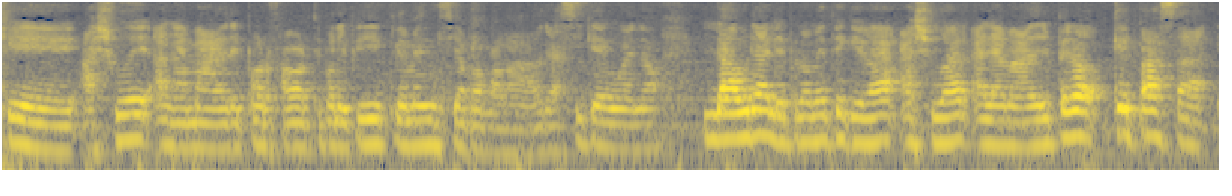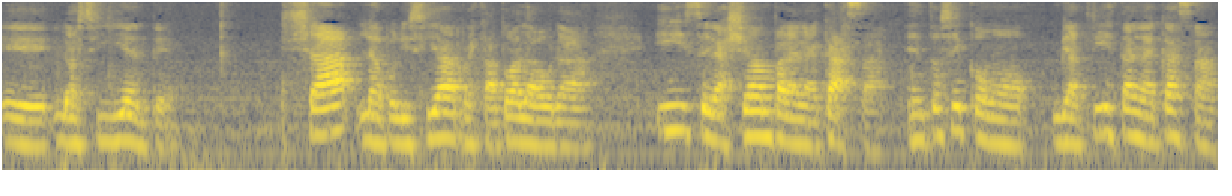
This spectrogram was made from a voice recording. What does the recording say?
que ayude a la madre, por favor, tipo, le pide clemencia por la madre. Así que bueno, Laura le promete que va a ayudar a la madre. Pero, ¿qué pasa? Eh, lo siguiente ya la policía rescató a Laura y se la llevan para la casa. Entonces, como Beatriz está en la casa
